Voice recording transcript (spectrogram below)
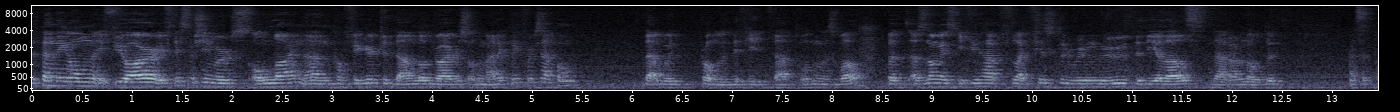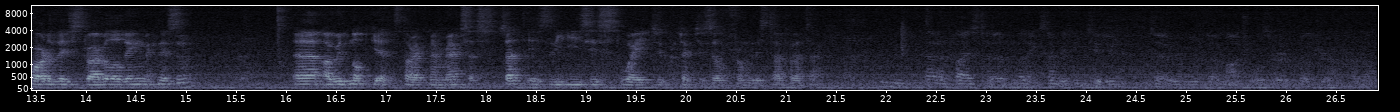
Depending on if you are, if this machine was online and configured to download drivers automatically, for example, that would probably defeat that one as well. But as long as if you have like physically removed the DLLs that are loaded as a part of this driver loading mechanism, uh, I would not get direct memory access. So that is the easiest way to protect yourself from this type of attack. That applies to Linux and everything too, to remove the modules or build your own kernel,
